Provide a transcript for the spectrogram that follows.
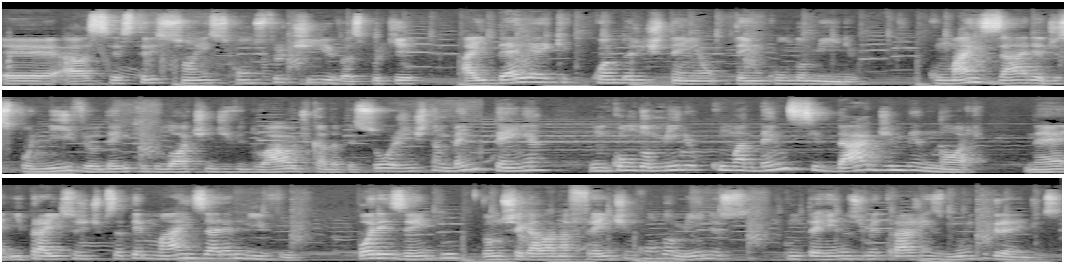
é, as restrições construtivas, porque a ideia é que quando a gente tenha, tem um condomínio com mais área disponível dentro do lote individual de cada pessoa, a gente também tenha um condomínio com uma densidade menor, né? E para isso a gente precisa ter mais área livre. Por exemplo, vamos chegar lá na frente em condomínios com terrenos de metragens muito grandes,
